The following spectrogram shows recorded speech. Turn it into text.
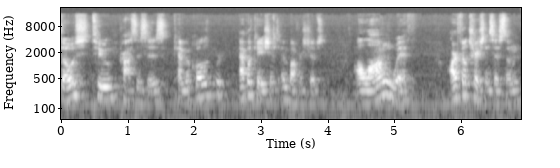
those two processes, chemical applications and buffer strips, along with our filtration system,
